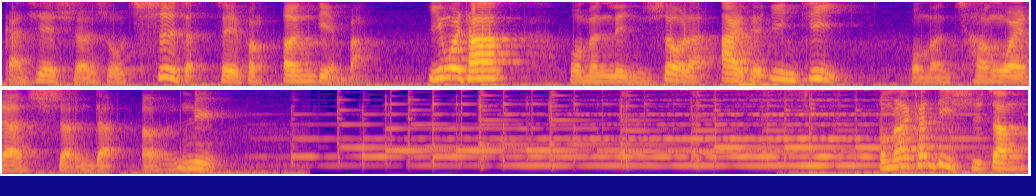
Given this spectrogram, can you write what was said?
感谢神所赐的这份恩典吧。因为他，我们领受了爱的印记，我们成为了神的儿女。我们来看第十章。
